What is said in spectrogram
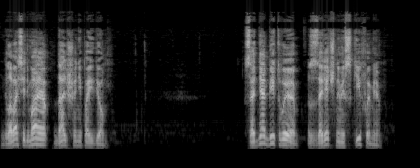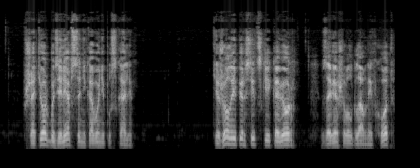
Глава седьмая. Дальше не пойдем. Со дня битвы с заречными скифами в шатер Базилевса никого не пускали. Тяжелый персидский ковер завешивал главный вход,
